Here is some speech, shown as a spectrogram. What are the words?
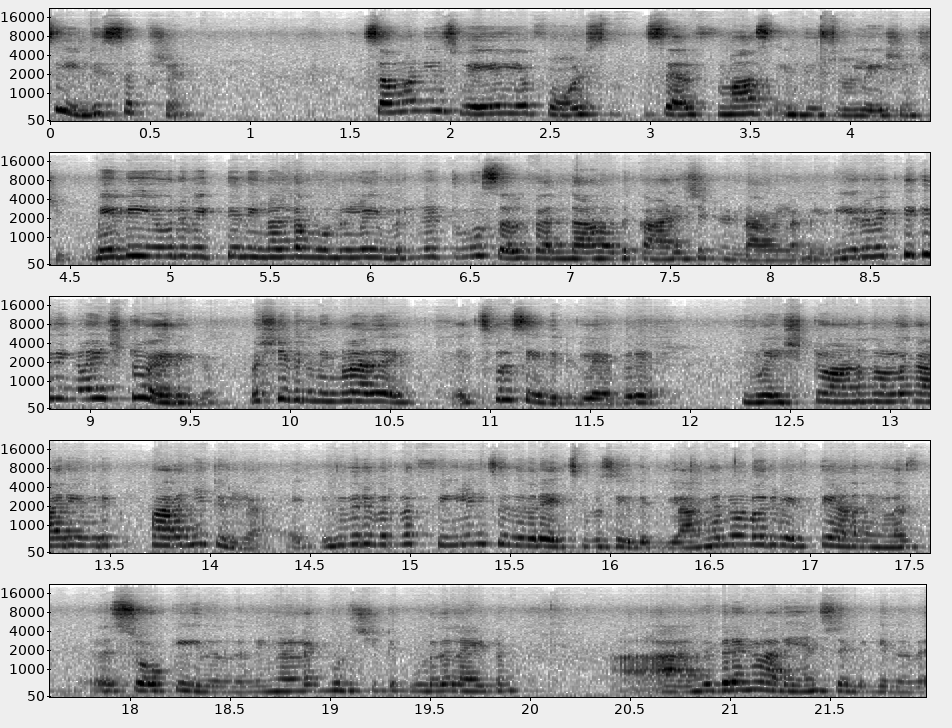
See deception someone is way a false self mask in this relationship maybe ഈ ഒരു വ്യക്തി നിങ്ങളുടെ മുന്നിൽ ഇവരുടെ ട്രൂ സെൽഫ് എന്താണോ അത് കാണിച്ചിട്ടുണ്ടാവില്ല. മേ ബി ഈ ഒരു വ്യക്തിക്ക് നിങ്ങളെ ഇഷ്ടമായിരിക്കും. പക്ഷെ ഇവർ നിങ്ങളത് എക്സ്പ്രസ് ചെയ്തിട്ടില്ല. ഇവർ നിങ്ങളെ ഇഷ്ടമാണെന്നുള്ള കാര്യം ഇവർ പറഞ്ഞിട്ടില്ല. ഇവർ ഇവരുടെ ഫീലിങ്സ് ഇതുവരെ എക്സ്പ്രസ് ചെയ്തിട്ടില്ല. അങ്ങനെയുള്ള ഒരു വ്യക്തിയാണ് നിങ്ങളെ സ്റ്റോക്ക് ചെയ്യുന്നത്. നിങ്ങളെ കുറിച്ചിട്ട് കൂടുതലായിട്ടും വിവരങ്ങൾ അറിയാൻ ശ്രമിക്കുന്നത്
